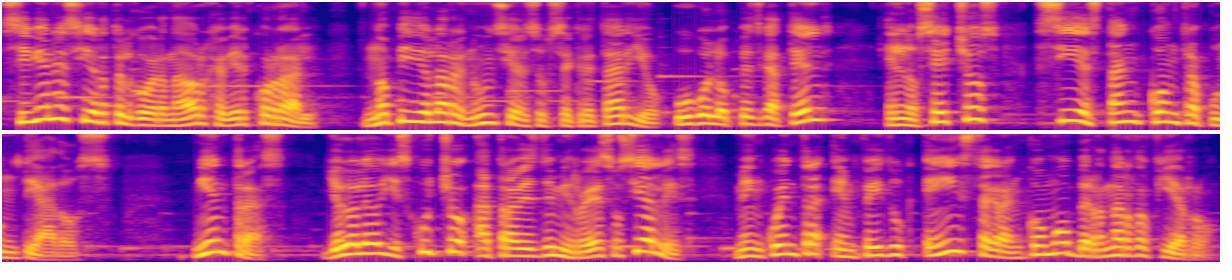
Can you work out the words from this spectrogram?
Si bien es cierto el gobernador Javier Corral no pidió la renuncia del subsecretario Hugo López Gatel, en los hechos sí están contrapunteados. Mientras, yo lo leo y escucho a través de mis redes sociales. Me encuentra en Facebook e Instagram como Bernardo Fierro.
